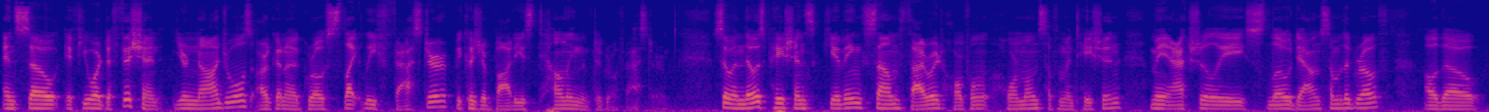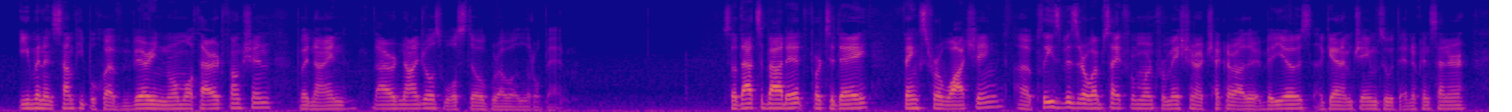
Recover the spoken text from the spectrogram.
And so, if you are deficient, your nodules are going to grow slightly faster because your body is telling them to grow faster. So in those patients, giving some thyroid hormone, supplementation may actually slow down some of the growth, although even in some people who have very normal thyroid function, benign thyroid nodules will still grow a little bit. So that's about it for today. Thanks for watching. Uh, please visit our website for more information or check out our other videos. Again, I'm James with the Endocrine Center.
